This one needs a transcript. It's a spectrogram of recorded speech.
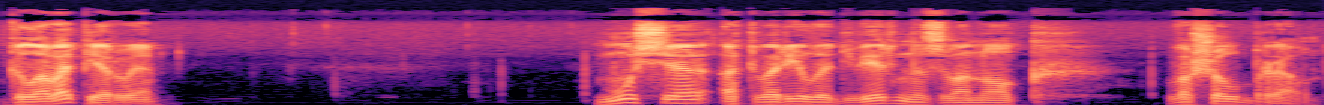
Глава первая. Муся отворила дверь на звонок. Вошел Браун.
